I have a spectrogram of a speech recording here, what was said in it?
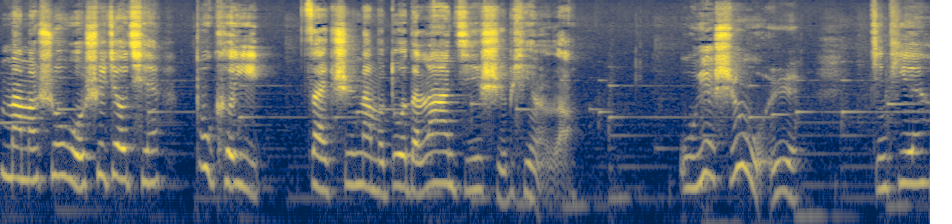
妈妈说我睡觉前不可以再吃那么多的垃圾食品了。五月十五日，今天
